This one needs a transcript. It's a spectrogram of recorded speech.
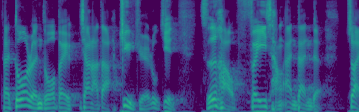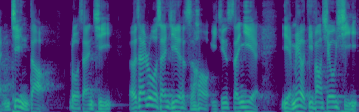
在多伦多被加拿大拒绝入境，只好非常黯淡的转进到洛杉矶。而在洛杉矶的时候，已经深夜，也没有地方休息，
